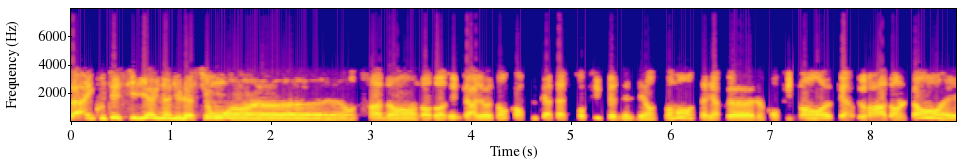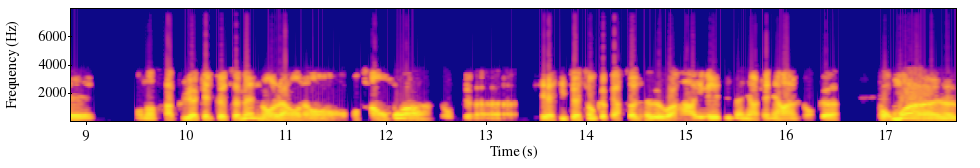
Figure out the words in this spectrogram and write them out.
Bah, écoutez, s'il y a une annulation, euh, on sera dans, dans, dans, une période encore plus catastrophique que l'est en ce moment. C'est-à-dire que le confinement euh, perdurera dans le temps et on n'en sera plus à quelques semaines. Non, là, on, en, on sera en mois. Hein. Donc, euh, c'est la situation que personne ne veut voir arriver d'une manière générale. Donc, euh, pour moi euh,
